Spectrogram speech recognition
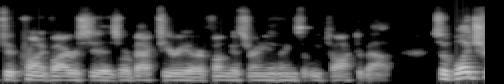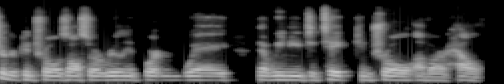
to chronic viruses or bacteria or fungus or any of the things that we talked about. So, blood sugar control is also a really important way that we need to take control of our health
